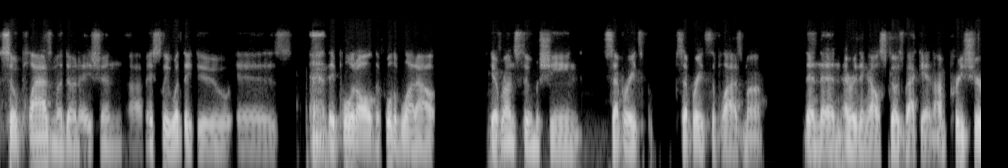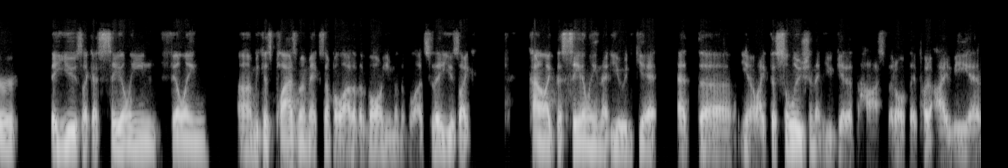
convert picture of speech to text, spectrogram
So plasma donation uh, basically what they do is they pull it all they pull the blood out it Mhm. runs through a machine separates separates the plasma then then everything else goes back in. I'm pretty sure they use like a saline filling um, because plasma makes up a lot of the volume of the blood. So they use like kind of like the saline that you would get at the you know like the solution that you get at the hospital if they put iv in.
